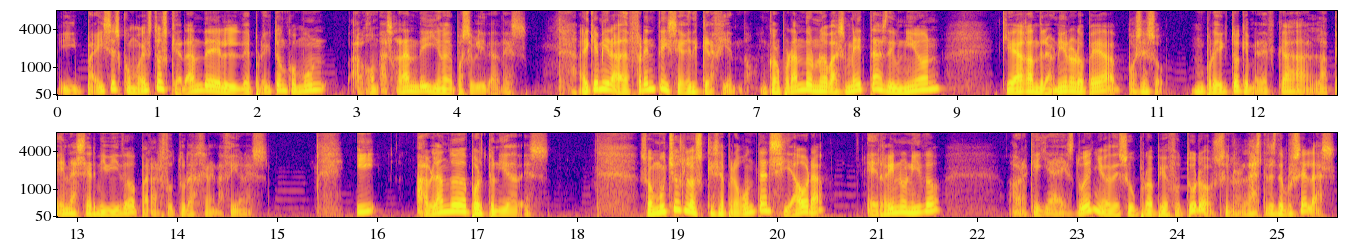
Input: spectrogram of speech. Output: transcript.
Y países como estos que harán del, del proyecto en común algo más grande y lleno de posibilidades. Hay que mirar al frente y seguir creciendo, incorporando nuevas metas de unión que hagan de la Unión Europea, pues eso, un proyecto que merezca la pena ser vivido para las futuras generaciones. Y hablando de oportunidades, son muchos los que se preguntan si ahora el Reino Unido, ahora que ya es dueño de su propio futuro, sin los lastres de Bruselas,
